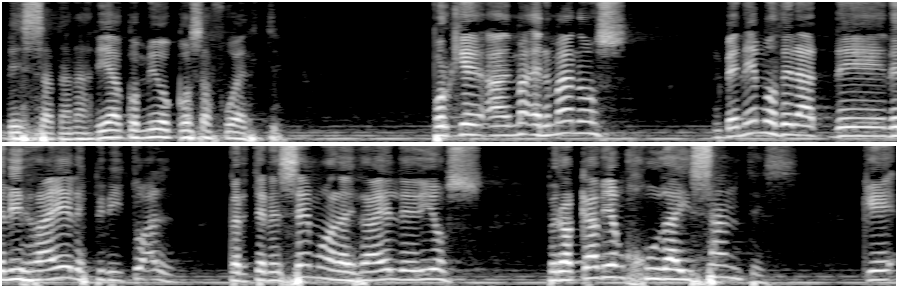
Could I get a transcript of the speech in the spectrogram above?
de Satanás. Diga conmigo cosas fuertes. Porque, hermanos, venimos de la, del Israel espiritual, pertenecemos a Israel de Dios, pero acá habían judaizantes que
